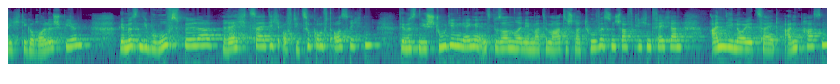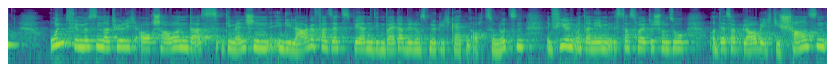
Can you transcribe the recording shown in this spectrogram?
wichtige Rolle spielen. Wir müssen die Berufsbilder rechtzeitig auf die Zukunft ausrichten. Wir müssen die Studiengänge, insbesondere in den mathematisch-naturwissenschaftlichen Fächern, an die neue Zeit anpassen. Und wir müssen natürlich auch schauen, dass die Menschen in die Lage versetzt werden, die Weiterbildungsmöglichkeiten auch zu nutzen. In vielen Unternehmen ist das heute schon so. Und deshalb glaube ich, die Chancen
